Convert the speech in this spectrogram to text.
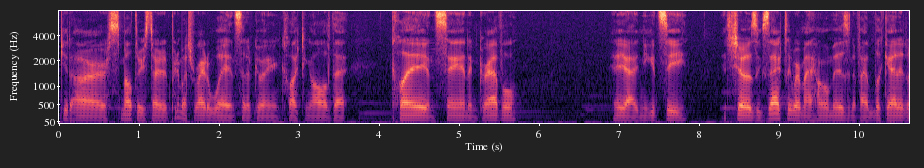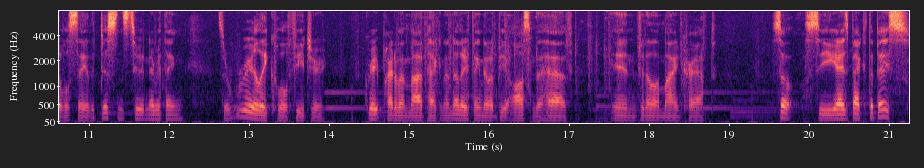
get our smeltery started pretty much right away instead of going and collecting all of that clay and sand and gravel. And yeah, and you can see it shows exactly where my home is, and if I look at it, it will say the distance to it and everything. It's a really cool feature. Great part of a mod pack, and another thing that would be awesome to have in vanilla Minecraft. So, see you guys back at the base.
